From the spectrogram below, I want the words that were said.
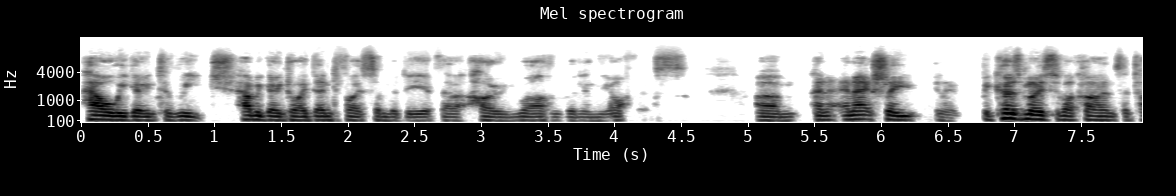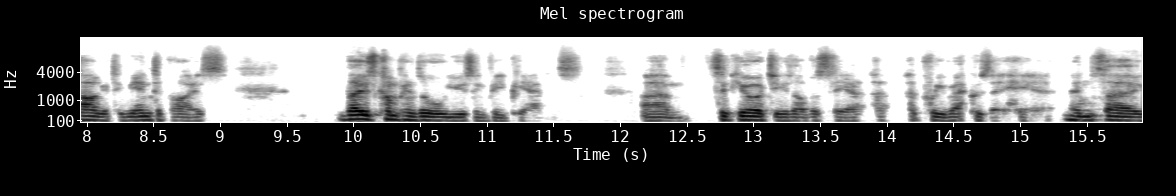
how are we going to reach? How are we going to identify somebody if they're at home rather than in the office? Um, and, and actually, you know, because most of our clients are targeting the enterprise, those companies are all using VPNs. Um, security is obviously a, a prerequisite here. And so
